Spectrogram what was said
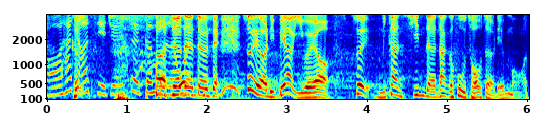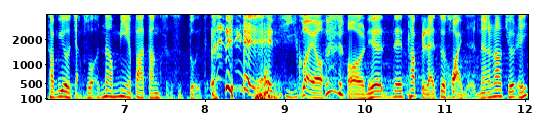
哦，他想要解决最根本的 问题。对对对对，所以哦，你不要以为哦，所以你看新的那个复仇者联盟，他们又讲说，那灭霸当时是对的，很奇怪哦。哦，你那他本来是坏人，然后觉得哎，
